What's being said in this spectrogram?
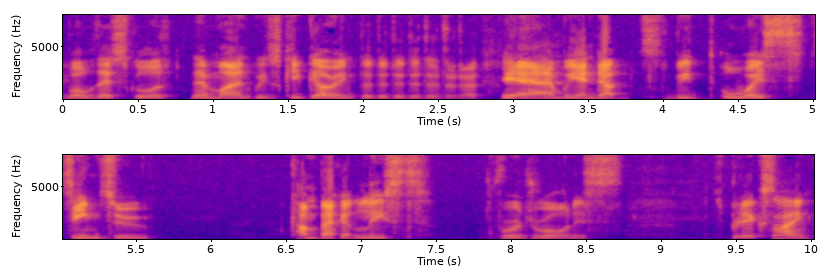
well they've scored. Never mind. We just keep going. Yeah, and we end up. We always seem to come back at least for a draw, and it's it's pretty exciting.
